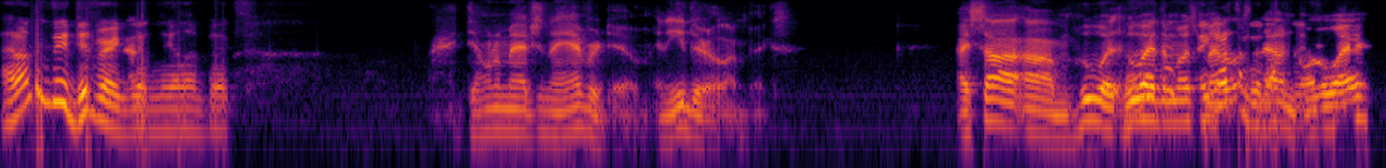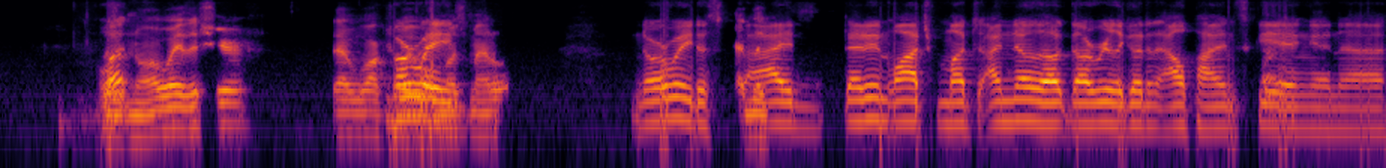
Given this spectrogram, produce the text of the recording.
I don't think they did very good in the Olympics. I don't imagine they ever do in either Olympics. I saw um who was who had the most medals? Now. Norway. What? Norway this year that walked away with Norway- the most medals? Norway just the- I I didn't watch much. I know they're, they're really good in alpine skiing and uh,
